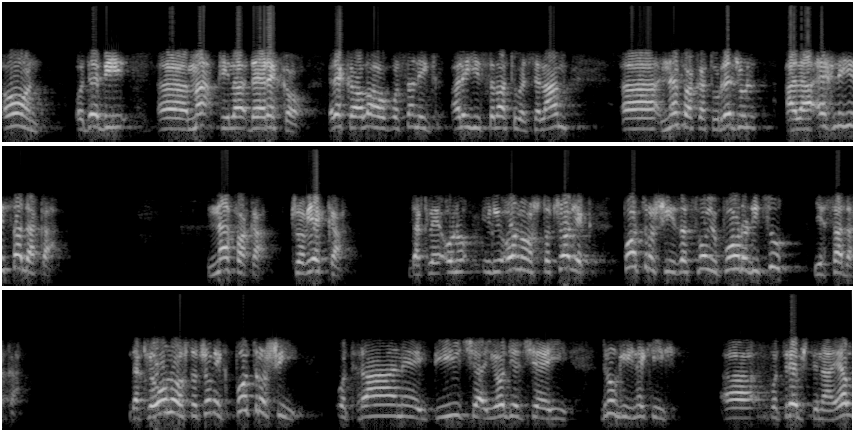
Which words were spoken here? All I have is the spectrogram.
on od Ebi uh, Maqila da je rekao, rekao Allahu poslanik alihi salatu wasalam, a, nafakatu ređul ala ehlihi sadaka. Nafaka čovjeka, dakle ono, ili ono što čovjek potroši za svoju porodicu je sadaka. Dakle ono što čovjek potroši od hrane i pića i odjeće i drugih nekih a, potrebština, jel?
